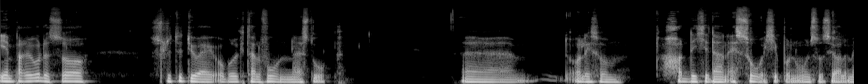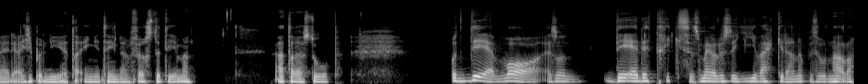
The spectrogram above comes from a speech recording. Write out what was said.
I en periode så sluttet jo jeg å bruke telefonen når jeg sto opp. Eh, og liksom hadde ikke den Jeg så ikke på noen sosiale medier, ikke på nyheter, ingenting den første timen etter jeg sto opp. Og det var sånn Det er det trikset som jeg har lyst til å gi vekk i denne episoden her, da.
